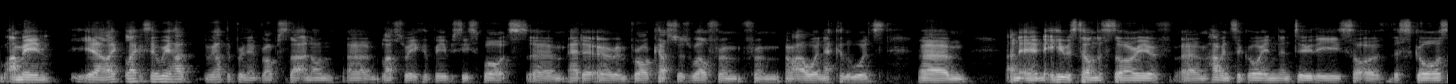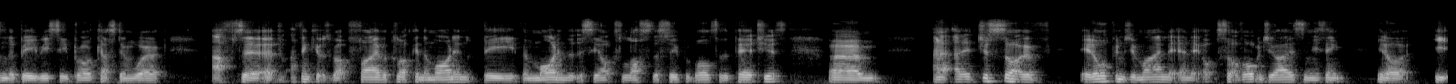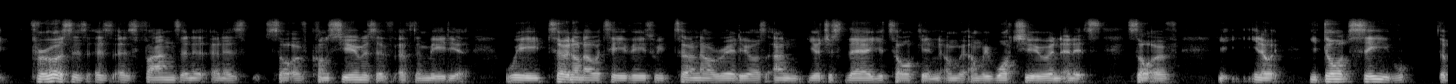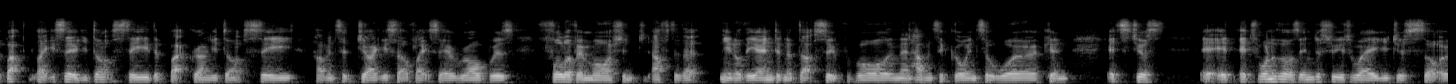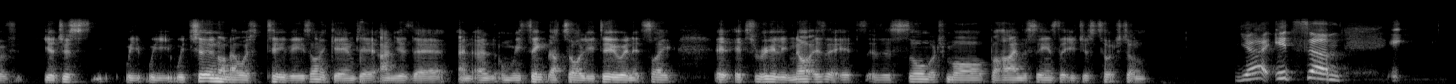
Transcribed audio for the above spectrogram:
I mean, yeah, like like I said, we had we had the brilliant Rob Staton on um, last week at BBC Sports um, editor and broadcaster as well from from our neck of the woods. Um, and, and he was telling the story of um, having to go in and do the sort of the scores and the BBC broadcasting work after I think it was about five o'clock in the morning, the the morning that the Seahawks lost the Super Bowl to the Patriots, um, and, and, it just sort of it opens your mind and it sort of opens your eyes, and you think, you know, you, for us as, as as fans and and as sort of consumers of, of the media, we turn on our TVs, we turn on our radios, and you're just there, you're talking, and we and we watch you, and and it's sort of, you, you know, you don't see the back, like you say, you don't see the background. You don't see having to drag yourself. Like say, Rob was full of emotion after that, you know, the ending of that Super Bowl, and then having to go into work, and it's just, it, it's one of those industries where you just sort of, you're just, we we we turn on our TVs on a game day, and you're there, and and, and we think that's all you do, and it's like, it, it's really not, is it? It's there's so much more behind the scenes that you just touched on. Yeah, it's um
